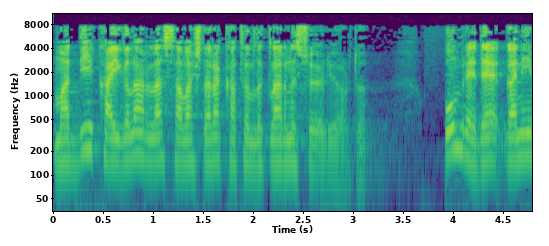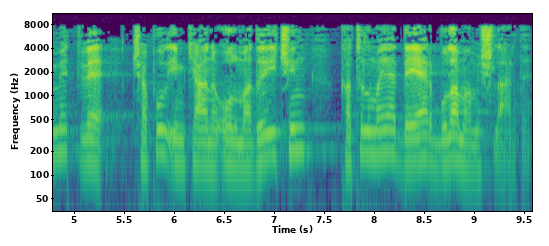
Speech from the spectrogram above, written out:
maddi kaygılarla savaşlara katıldıklarını söylüyordu. Umre'de ganimet ve çapul imkanı olmadığı için katılmaya değer bulamamışlardı.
